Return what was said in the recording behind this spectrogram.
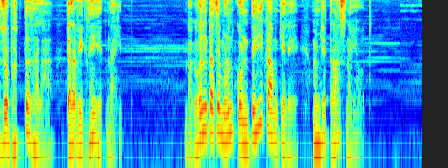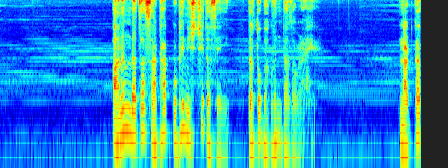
जो भक्त झाला त्याला विघ्ने येत नाहीत. भगवंताचे म्हणून कोणतेही काम केले म्हणजे त्रास नाही होत. आनंदाचा साठा कुठे निश्चित असेल तर तो भगवंताजवळ आहे. नाटकात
